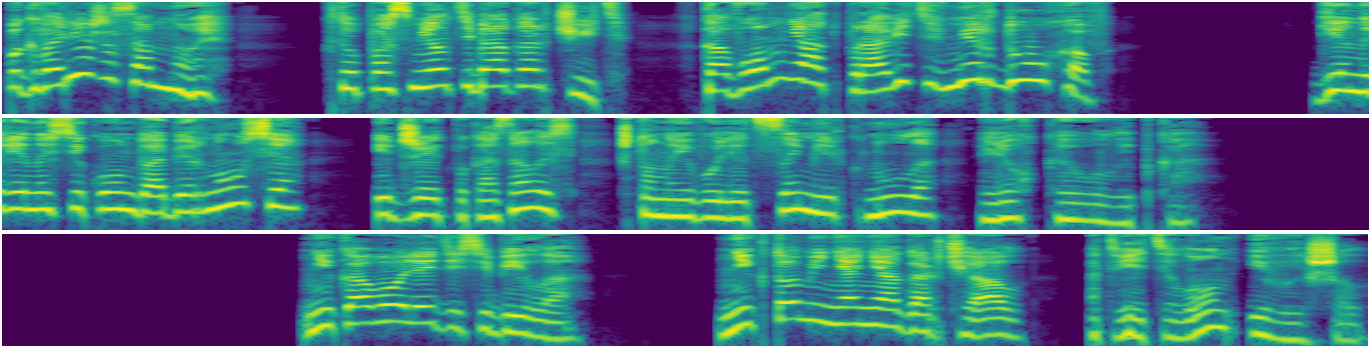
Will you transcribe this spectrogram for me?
«Поговори же со мной! Кто посмел тебя огорчить? Кого мне отправить в мир духов?» Генри на секунду обернулся, и Джейд показалось, что на его лице мелькнула легкая улыбка. «Никого, леди Сибила! Никто меня не огорчал!» — ответил он и вышел.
